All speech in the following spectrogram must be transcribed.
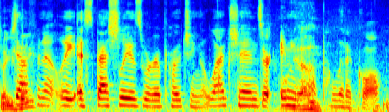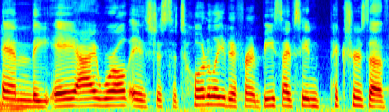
Definitely, think? especially as we're approaching elections or oh, anything yeah. political. Mm-hmm. And the AI world is just a totally different beast. I've seen pictures of,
